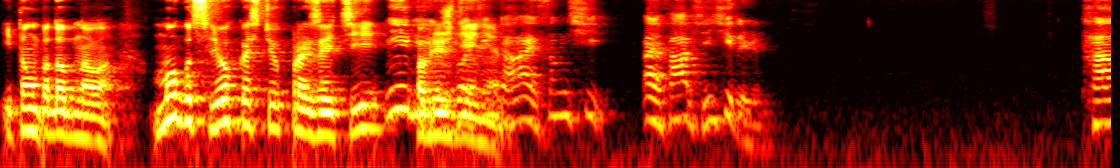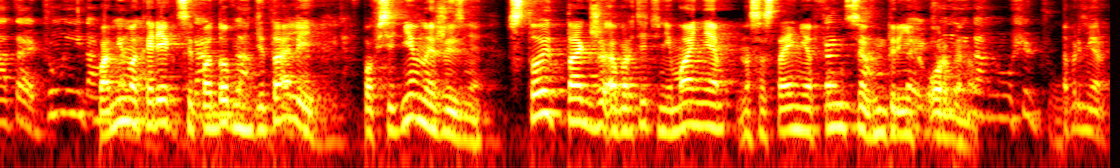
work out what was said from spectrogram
и тому подобного, могут с легкостью произойти повреждения. Помимо коррекции подобных деталей в повседневной жизни, стоит также обратить внимание на состояние функций внутренних органов. Например,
